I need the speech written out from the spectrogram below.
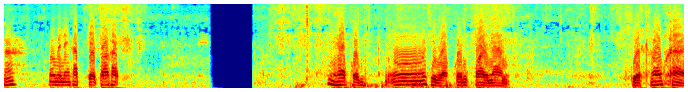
ฮะว่าเป็นไงครับเก็บต่อครับนี่ครับผม โอ้สิบอกคนปล่อยน้ำเขียดเข้าข้าง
